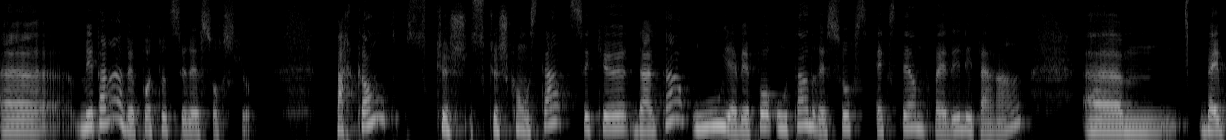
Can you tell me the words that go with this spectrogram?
Euh, mes parents n'avaient pas toutes ces ressources-là. Par contre, ce que je, ce que je constate, c'est que dans le temps où il n'y avait pas autant de ressources externes pour aider les parents, ben,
